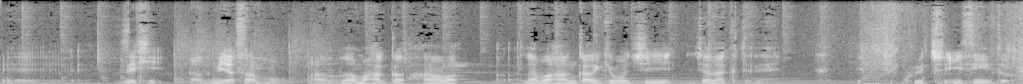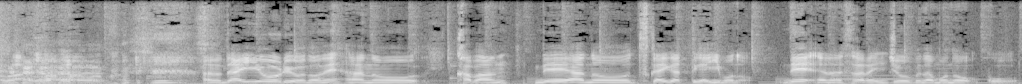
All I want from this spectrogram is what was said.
えーぜひあの皆さんもあの生半可生生半可な気持ちじゃなくてねこれちょっと言い過ぎると、まあ、あの大容量のねあのカバンであの使い勝手がいいものであのさらに丈夫なものをこう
